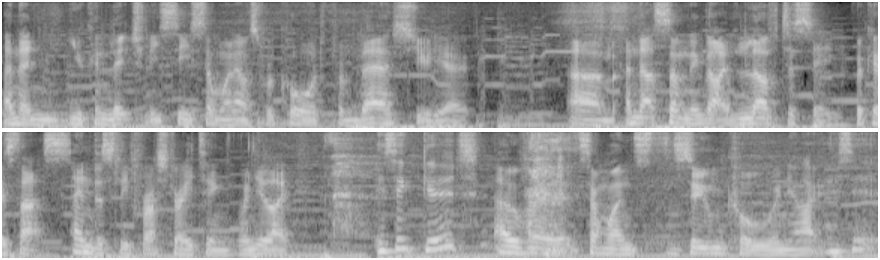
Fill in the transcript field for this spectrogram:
And then you can literally see someone else record from their studio Um, and that's something that I'd love to see because that's endlessly frustrating when you're like, is it good? Over someone's Zoom call and you're like, is it?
